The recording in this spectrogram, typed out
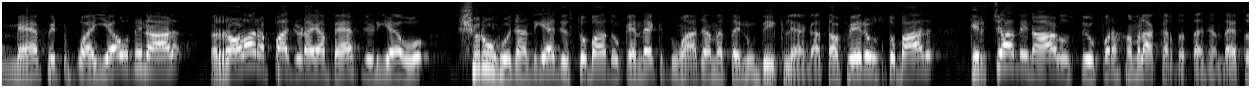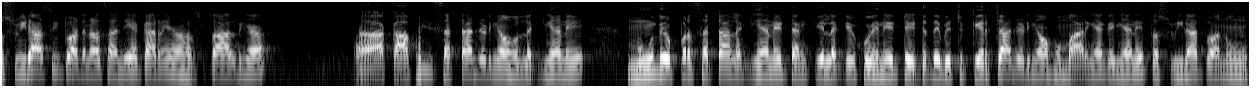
ਮੈਂ ਫਿੱਟ ਪਵਾਈ ਆ, ਉਹਦੇ ਨਾਲ ਰੌਲਾ ਰੱਪਾ ਜਿਹੜਾ ਆ, ਬਹਿਸ ਜਿਹੜੀ ਆ, ਉਹ ਸ਼ੁਰੂ ਹੋ ਜਾਂਦੀ ਹੈ ਜਿਸ ਤੋਂ ਬਾਅਦ ਉਹ ਕਹਿੰਦਾ ਕਿ ਤੂੰ ਆ ਜਾ, ਮੈਂ ਤੈਨੂੰ ਦੇਖ ਲਿਆਂਗਾ। ਤਾਂ ਫਿਰ ਉਸ ਤੋਂ ਬਾਅਦ ਕਿਰਚਾਂ ਦੇ ਨਾਲ ਉਸ ਦੇ ਉੱਪਰ ਹਮਲਾ ਕਰ ਦਿੱਤਾ ਜਾਂਦਾ ਹੈ। ਤਸਵੀਰਾਂ ਅਸੀਂ ਤੁਹਾਡੇ ਨਾਲ ਸਾਂਝੀਆਂ ਕਰ ਰਹੇ ਹਾਂ। ਹਸਪਤਾਲ ਦੀਆਂ ਕਾਫੀ ਸੱਟਾਂ ਜਿਹੜੀਆਂ ਉਹ ਲੱਗੀਆਂ ਨੇ। ਮੂੰਹ ਦੇ ਉੱਪਰ ਸੱਟਾਂ ਲੱਗੀਆਂ ਨੇ, ਟੰਕੇ ਲੱਗੇ ਹੋਏ ਨੇ, ਢਿੱਡ ਦੇ ਵਿੱਚ ਕਿਰਚਾਂ ਜਿਹੜੀਆਂ ਉਹ ਮਾਰੀਆਂ ਗਈਆਂ ਨੇ। ਤਸਵੀਰਾਂ ਤੁਹਾਨੂੰ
